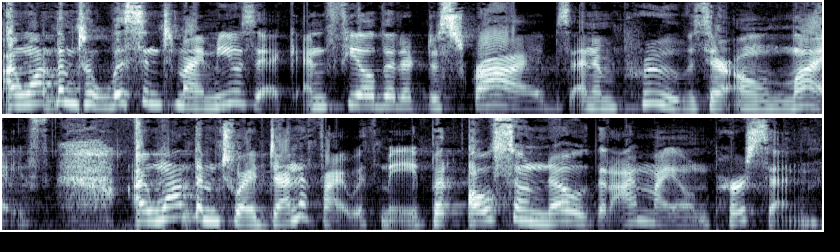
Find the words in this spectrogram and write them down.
I want them to listen to my music and feel that it describes and improves their own life. I want them to identify with me, but also know that I'm my own person.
